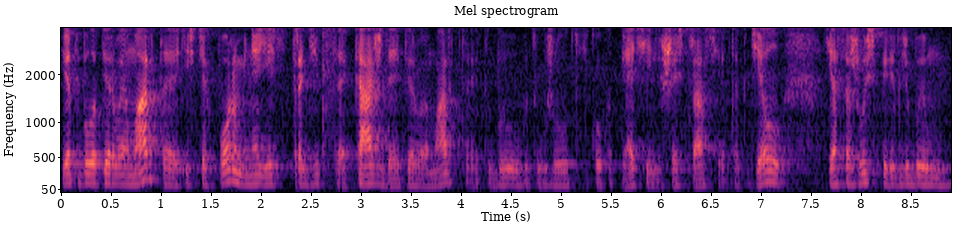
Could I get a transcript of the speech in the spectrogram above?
И это было 1 марта, и с тех пор у меня есть традиция, каждое 1 марта, это было это уже вот сколько, 5 или 6 раз я так делал, я сажусь перед любым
